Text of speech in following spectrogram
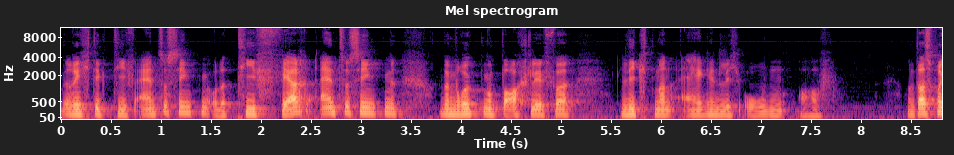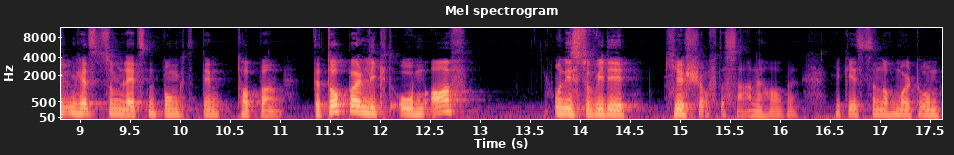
richtig tief einzusinken oder tiefer einzusinken. Und beim Rücken- und Bauchschläfer liegt man eigentlich oben auf. Und das bringt mich jetzt zum letzten Punkt, dem Topper. Der Topper liegt oben auf und ist so wie die Kirsche auf der Sahnehaube. Hier geht es dann nochmal darum,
